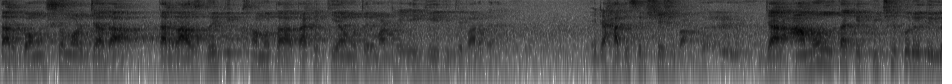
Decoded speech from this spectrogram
তার বংশমর্যাদা, তার রাজনৈতিক ক্ষমতা তাকে কিয়ামতের মাঠে এগিয়ে দিতে পারবে না। এটা হাদিসের শেষ বাক্য। যার আমল তাকে পিছে করে দিল,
